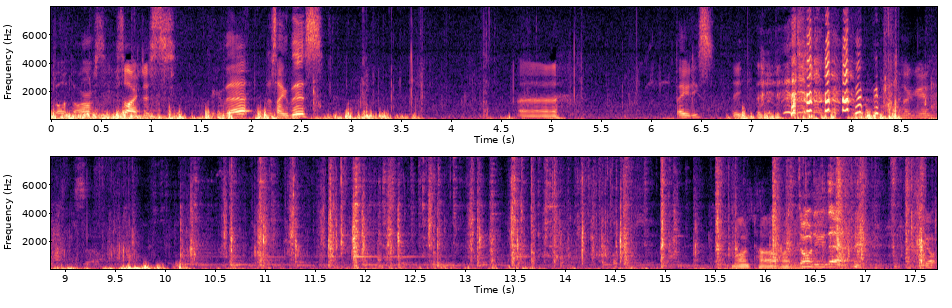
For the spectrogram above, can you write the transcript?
Both arms. So I just like that, just like this, Uh, ladies. they- They're good. So. montage. Don't do that. Yep.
